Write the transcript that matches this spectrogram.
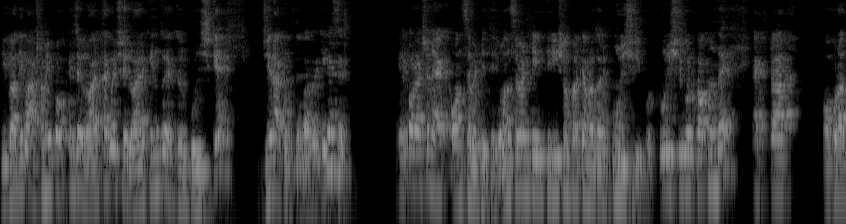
বিবাদী বা আসামি পক্ষের যে লয়ার থাকবে, সেই লয়ার কিন্তু একজন পুলিশকে জেরা করতে পারবে, ঠিক আছে? এরপর আসেন এক one seventy three one seventy three সম্পর্কে আমরা জানি পুলিশ রিপোর্ট পুলিশ রিপোর্ট কখন দেয়? একটা অপরাধ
